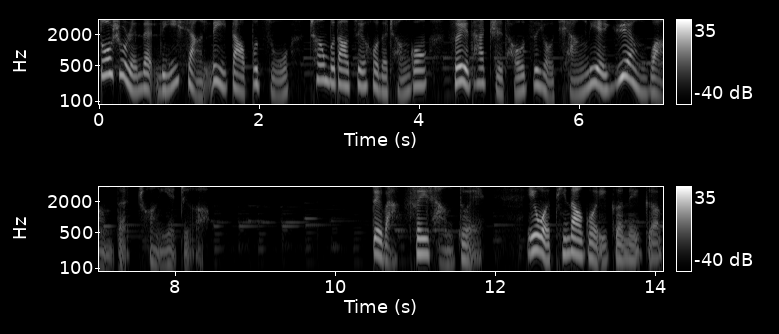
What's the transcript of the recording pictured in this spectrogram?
多数人的理想力道不足，撑不到最后的成功，所以他只投资有强烈愿望的创业者，对吧？非常对，因为我听到过一个那个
